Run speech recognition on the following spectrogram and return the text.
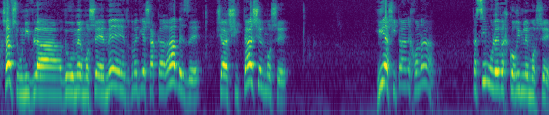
עכשיו שהוא נבלע והוא אומר משה אמת, זאת אומרת יש הכרה בזה שהשיטה של משה היא השיטה הנכונה. תשימו לב איך קוראים למשה,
